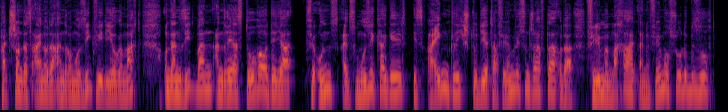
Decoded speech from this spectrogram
hat schon das ein oder andere Musikvideo gemacht. Und dann sieht man Andreas Dorau, der ja für uns als Musiker gilt, ist eigentlich studierter Filmwissenschaftler oder Filmemacher, hat eine Filmhochschule besucht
